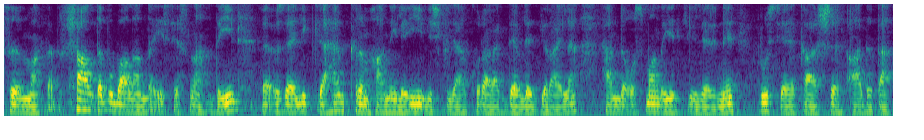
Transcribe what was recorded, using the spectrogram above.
sığınmaktadır. Şal da bu bağlamda istisna değil ve özellikle hem Kırım Hanı ile iyi ilişkiler kurarak devlet girayla hem de Osmanlı yetkililerini Rusya'ya karşı adeta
